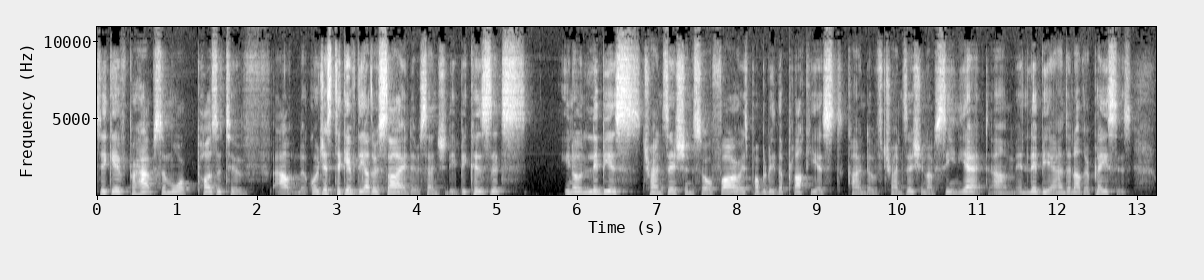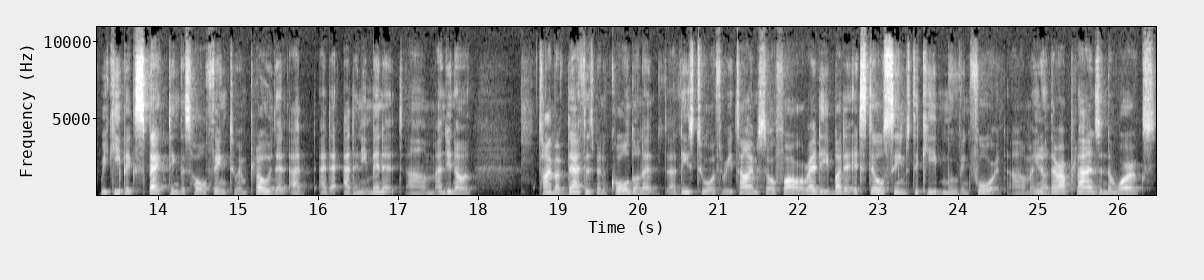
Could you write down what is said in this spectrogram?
to give perhaps a more positive outlook, or just to give the other side essentially, because it's you know, Libya's transition so far is probably the pluckiest kind of transition I've seen yet um, in Libya and in other places. We keep expecting this whole thing to implode at, at, at, any minute. Um, and, you know, time of death has been called on it at least two or three times so far already, but it, it still seems to keep moving forward. Um, you know, there are plans in the works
